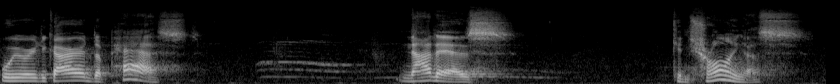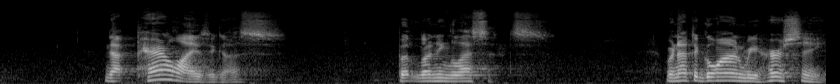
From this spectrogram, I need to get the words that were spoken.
we regard the past not as controlling us, not paralyzing us, but learning lessons. We're not to go on rehearsing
